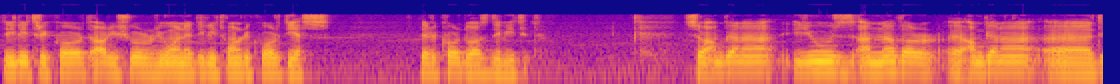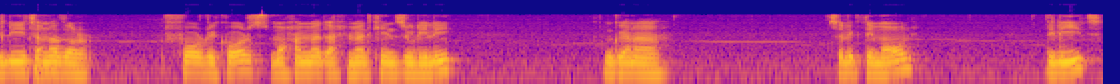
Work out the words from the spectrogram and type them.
Delete record. Are you sure you want to delete one record? Yes. The record was deleted so I'm gonna use another uh, I'm gonna uh, delete another four records Muhammad Ahmed Kinzulili. I'm gonna select them all. Delete.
